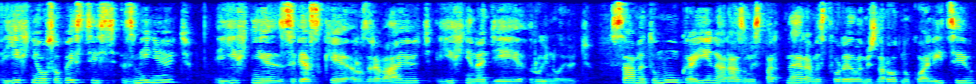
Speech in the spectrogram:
Їхню особистість змінюють, їхні зв'язки розривають, їхні надії руйнують. Саме тому Україна разом із партнерами створила міжнародну коаліцію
